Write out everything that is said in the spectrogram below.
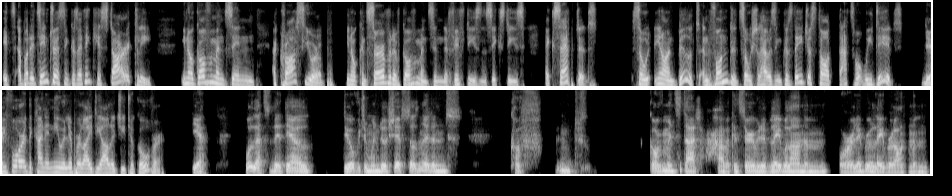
it's, uh, but it's interesting because I think historically, you know, governments in across Europe, you know, conservative governments in the 50s and 60s accepted so you know and built and funded social housing because they just thought that's what we did yeah. before the kind of neoliberal ideology took over. Yeah. Well, that's the the, the Overton window shifts, doesn't it? And, and governments that have a conservative label on them or a liberal label on them,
